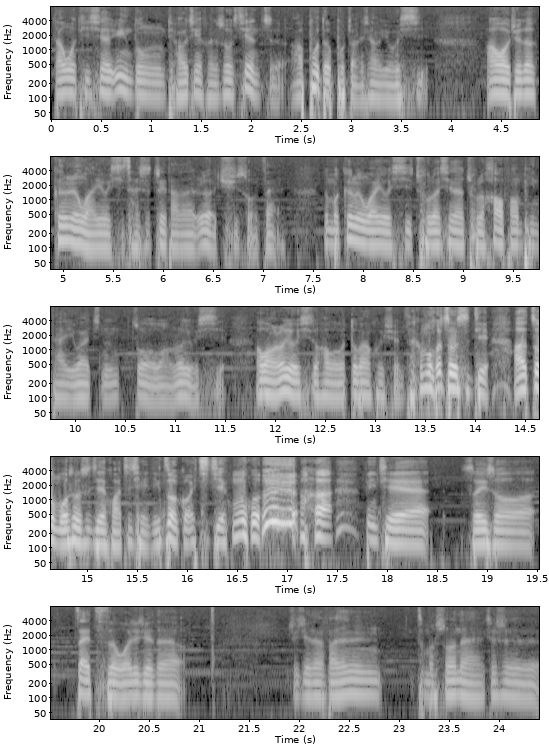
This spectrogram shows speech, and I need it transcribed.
但问题现在运动条件很受限制，而不得不转向游戏。而我觉得跟人玩游戏才是最大的乐趣所在。那么跟人玩游戏，除了现在除了浩方平台以外，只能做网络游戏。而网络游戏的话，我多半会选择魔兽世界。而做魔兽世界的话，之前已经做过一期节目，并且所以说在此我就觉得，就觉得反正怎么说呢，就是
